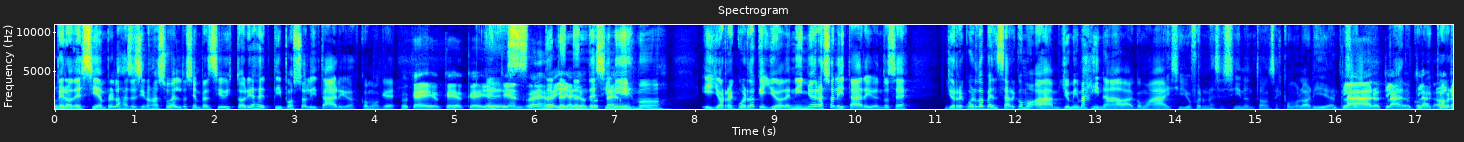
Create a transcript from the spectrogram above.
Pero de siempre los asesinos a sueldo siempre han sido historias de tipos solitarios, como que Ok, ok, ok, es- entiendo. hay dependen de sí mismos. Y yo recuerdo que yo de niño era solitario, entonces yo recuerdo pensar como, ah, yo me imaginaba como, ay, si yo fuera un asesino, entonces ¿cómo lo haría? Entonces, Claro, claro, claro, claro. Ok,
